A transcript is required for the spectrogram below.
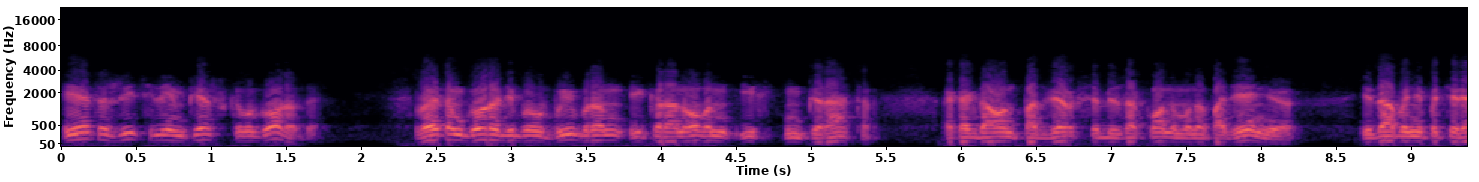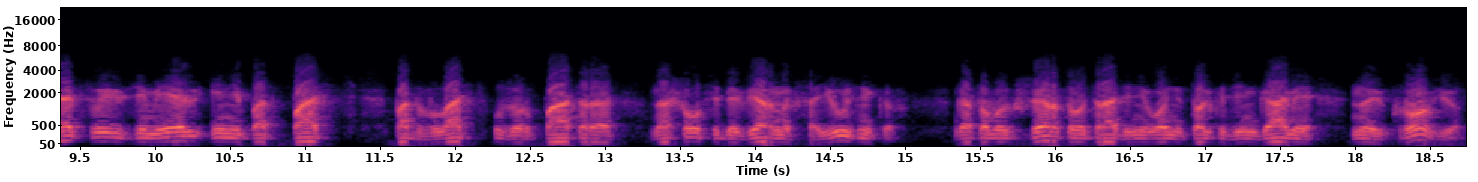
И это жители имперского города. В этом городе был выбран и коронован их император, а когда он подвергся беззаконному нападению, и дабы не потерять своих земель и не подпасть под власть узурпатора, нашел себе верных союзников, готовых жертвовать ради него не только деньгами, но и кровью,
